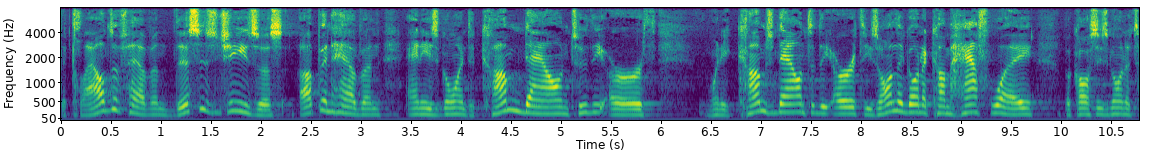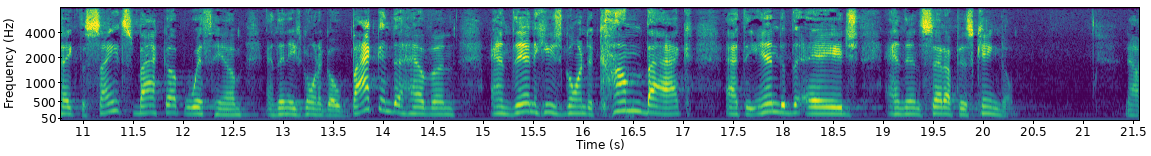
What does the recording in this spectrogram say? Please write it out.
the clouds of heaven. This is Jesus up in heaven, and he's going to come down to the earth. When he comes down to the earth, he's only going to come halfway because he's going to take the saints back up with him, and then he's going to go back into heaven, and then he's going to come back at the end of the age and then set up his kingdom. Now,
